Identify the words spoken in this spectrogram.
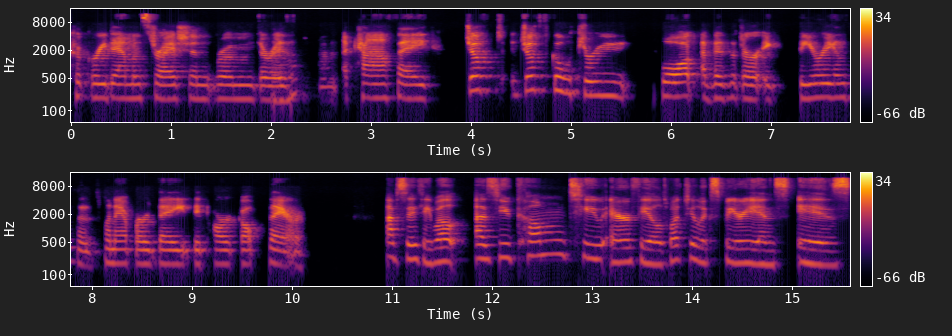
cookery demonstration room, there is mm-hmm. a cafe. Just just go through what a visitor experiences whenever they they park up there. Absolutely. Well, as you come to Airfield, what you'll experience is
